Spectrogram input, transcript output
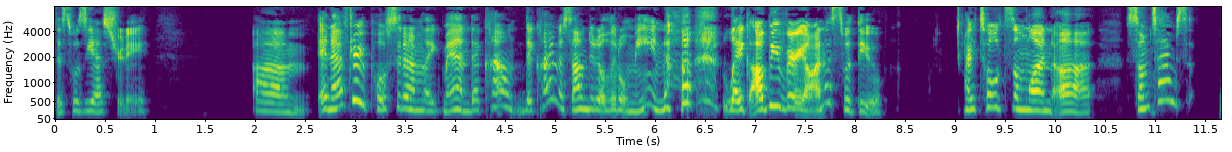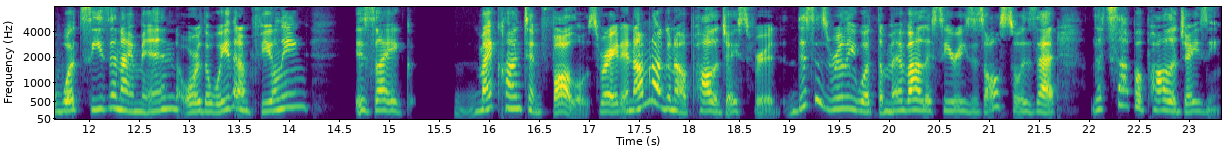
This was yesterday. Um, and after I posted it, I'm like, man, that kind that kind of sounded a little mean. like, I'll be very honest with you. I told someone, uh, sometimes what season I'm in or the way that I'm feeling is like my content follows, right? And I'm not going to apologize for it. This is really what the mevale series is also is that let's stop apologizing.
